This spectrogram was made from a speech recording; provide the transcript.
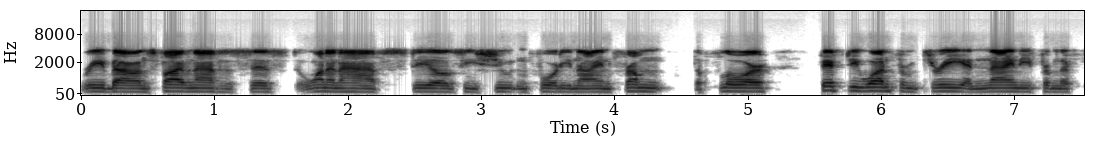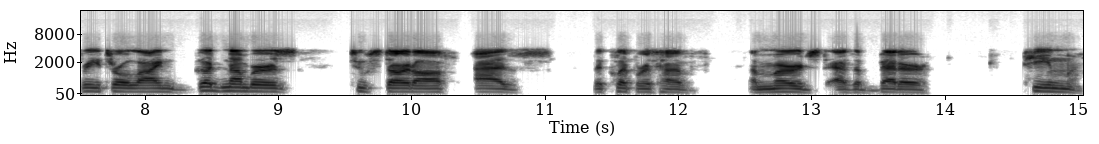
rebounds, five and a half assists, one and a half steals. He's shooting 49 from the floor, 51 from three, and 90 from the free throw line. Good numbers to start off as the Clippers have emerged as a better team.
